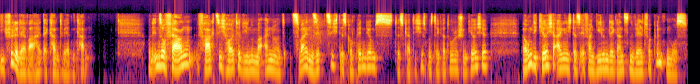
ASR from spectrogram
die Fülle der Wahrheit erkannt werden kann. Und insofern fragt sich heute die Nummer 172 des Kompendiums des Katechismus der katholischen Kirche, warum die Kirche eigentlich das Evangelium der ganzen Welt verkünden muss.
